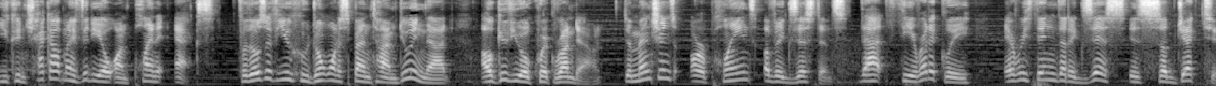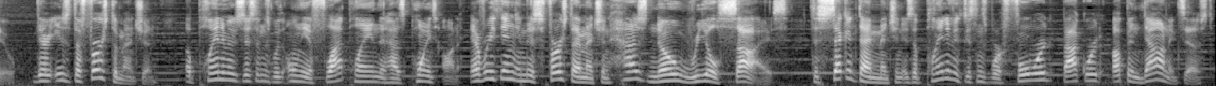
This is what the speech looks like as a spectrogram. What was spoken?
you can check out my video on Planet X. For those of you who don't want to spend time doing that, I'll give you a quick rundown. Dimensions are planes of existence that, theoretically, everything that exists is subject to. There is the first dimension, a plane of existence with only a flat plane that has points on it. Everything in this first dimension has no real size. The second dimension is a plane of existence where forward, backward, up, and down exist.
